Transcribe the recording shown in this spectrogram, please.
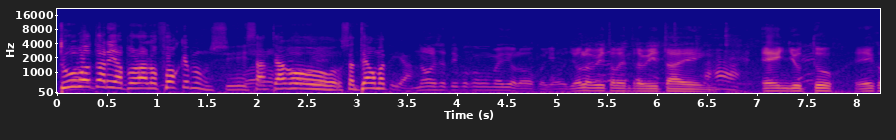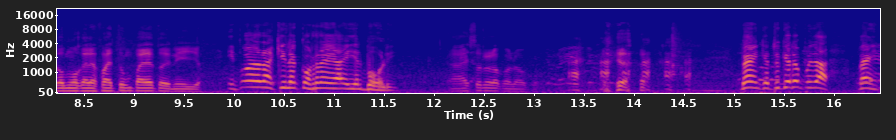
¿Tú votarías por a los Foque Music, Santiago, Santiago Matías? No, ese tipo es como medio loco. Yo, yo lo he visto en la entrevista en, en YouTube. Es como que le falta un par de tornillos. Y por Aquiles Correa y el boli. A eso no lo conozco. Ven, que tú quieres cuidar. Ven,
